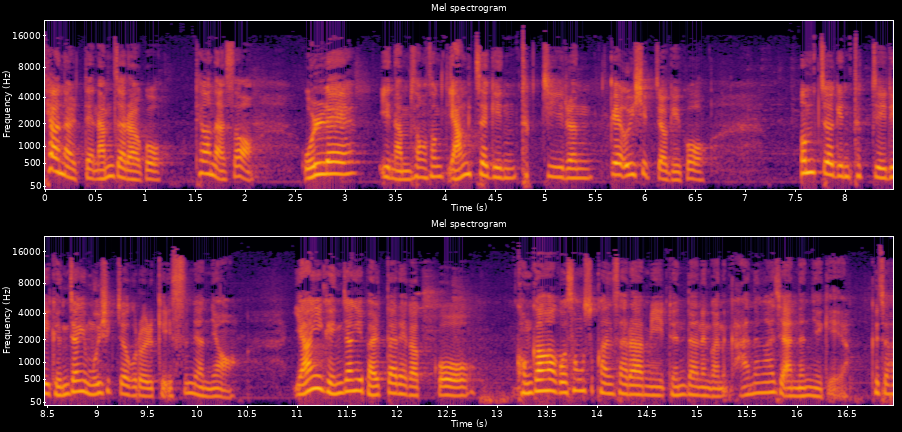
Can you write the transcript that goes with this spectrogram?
태어날 때 남자라고 태어나서 원래 이 남성성 양적인 특질은 꽤 의식적이고 음적인 특질이 굉장히 무의식적으로 이렇게 있으면요. 양이 굉장히 발달해 갖고 건강하고 성숙한 사람이 된다는 것은 가능하지 않는 얘기예요. 그죠?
